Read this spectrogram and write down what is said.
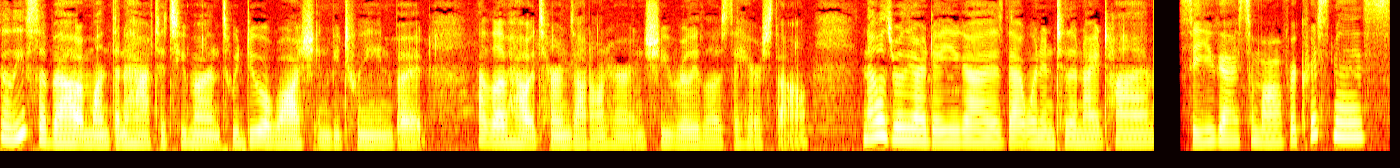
at least about a month and a half to two months. We do a wash in between, but I love how it turns out on her, and she really loves the hairstyle. And that was really our day, you guys. That went into the nighttime. See you guys tomorrow for Christmas.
